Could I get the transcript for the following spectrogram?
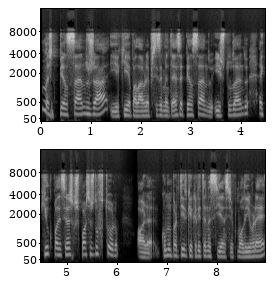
mas pensando já, e aqui a palavra é precisamente essa, pensando e estudando aquilo que podem ser as respostas do futuro. Ora, como um partido que acredita na ciência como o LIVRE é,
